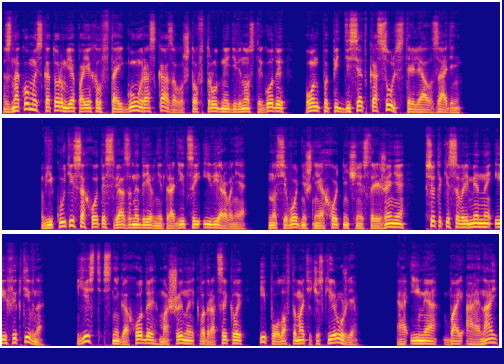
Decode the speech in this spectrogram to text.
Знакомый, с которым я поехал в тайгу, рассказывал, что в трудные 90-е годы он по 50 косуль стрелял за день. В Якутии с охотой связаны древние традиции и верования – но сегодняшнее охотничье снаряжение все-таки современно и эффективно. Есть снегоходы, машины, квадроциклы и полуавтоматические ружья. А имя By INI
